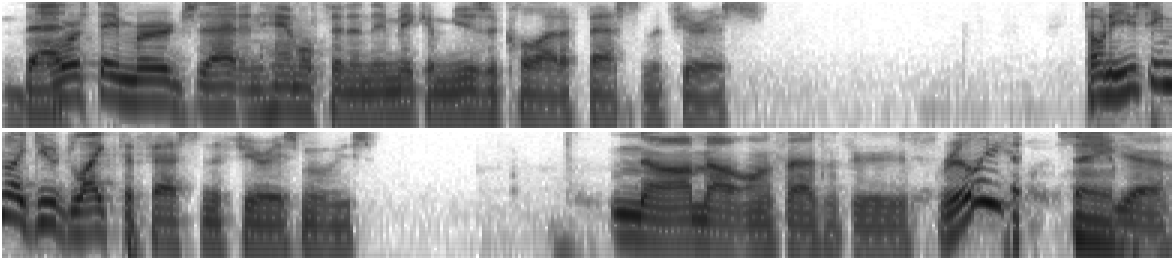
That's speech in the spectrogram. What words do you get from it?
That or if they merge that in Hamilton and they make a musical out of Fast and the Furious. Tony, you seem like you'd like the Fast and the Furious movies. no. I'm out on Fast and Furious. Really? same. Yeah,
